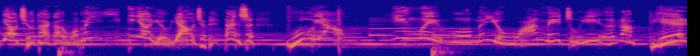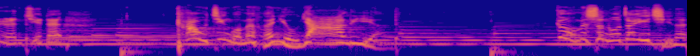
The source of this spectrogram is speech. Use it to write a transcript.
要求太高，我们一定要有要求，但是不要因为我们有完美主义而让别人觉得靠近我们很有压力啊！跟我们生活在一起呢，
